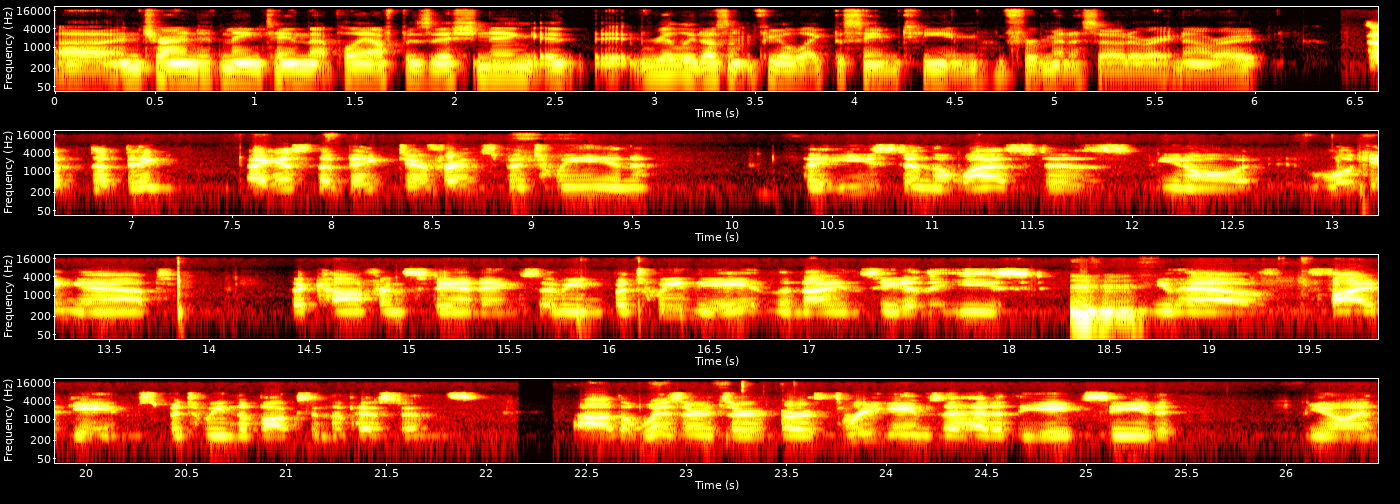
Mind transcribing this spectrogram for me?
uh, and trying to maintain that playoff positioning, it, it really doesn't feel like the same team for Minnesota right now, right? the the big I guess the big difference between the East and the West is you know looking at the conference standings. I mean, between the eight and the nine seed in the East, Mm-hmm. you have five games between the Bucks and the Pistons. Uh, the Wizards are, are three games ahead of the eight seed. You know, in,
